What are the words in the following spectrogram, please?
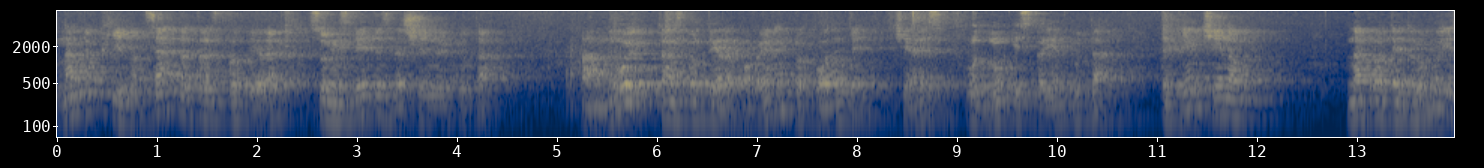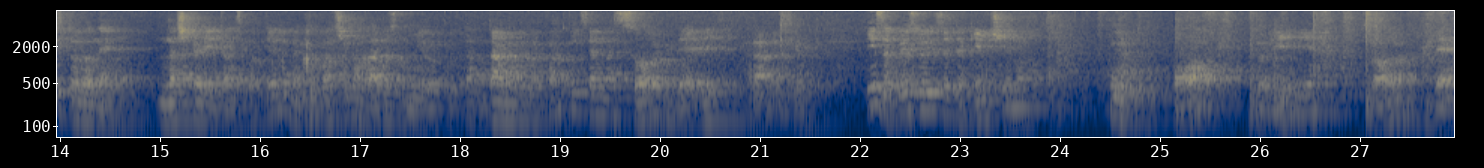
нам необхідно центр транспортира сумістити з вершиною кута. А нуль транспортира повинен проходити через одну із сторін кута. Таким чином, напроти другої сторони на шкалі транспортира ми побачимо градусну міру кута. В даному випадку це у нас 49 градусів. І записується таким чином. Кут О дорівнює 49.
